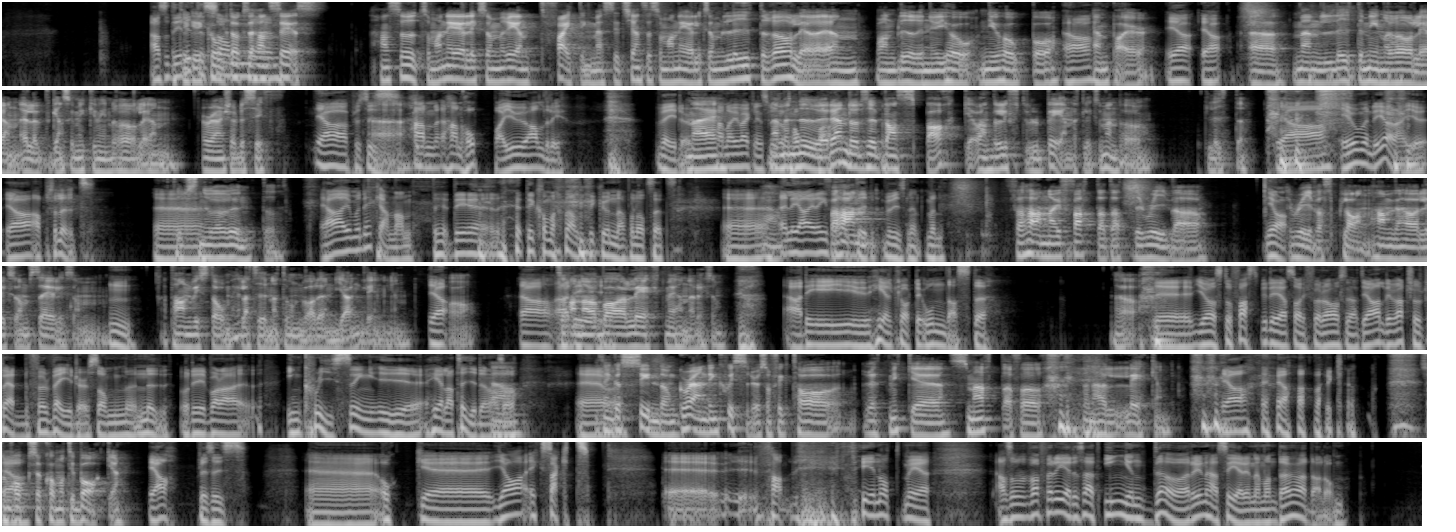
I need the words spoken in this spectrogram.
Alltså det är Jag tycker det lite är coolt som... också. Han eh, ser, han ser ut som han är liksom rent fightingmässigt. Känns det som han är liksom lite rörligare än vad han blir i New, Ho- New Hope och Ja. Empire. Ja, ja. Eh, men lite mindre rörlig än, eller ganska mycket mindre rörlig än Revenge of the Sith. Ja, precis. Äh. Han, han hoppar ju aldrig. Vader. Nej. Han har ju verkligen Nej slutat men nu hoppa. är det ändå typ han sparkar och han lyfter väl benet liksom ändå lite. Ja, jo men det gör han ju. Ja, absolut. Eh, Typ snurrar runt och... ja, jo, men det kan han. Det, det, det kommer han alltid kunna på något sätt. Eh, Eller ja, inte För han- alltid bevisligen. Men För han har ju fattat att Riva, ja. Rivas plan, han har liksom, säger liksom Mm. att han visste om hela tiden att hon var den younglinjen. Ja, Ja. ja, Så ja, han det, har bara lekt med henne liksom. Ja, det är ju helt klart det ondaste Ja. Eh, jag står fast vid det jag sa i förra avsnittet. Att jag har aldrig varit så rädd för Vader som nu. Och Det är bara increasing i hela tiden. Alltså. Ja. Eh, Jag tänker synd om Grand Inquisitor som fick ta rätt mycket smärta för den här leken. ja, ja, verkligen. Som Ja. också kommer tillbaka. Ja, precis. Eh, och eh, ja, exakt. Eh, fan, det är något med... Alltså, varför är det så att ingen dör i den här serien när man dödar dem?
